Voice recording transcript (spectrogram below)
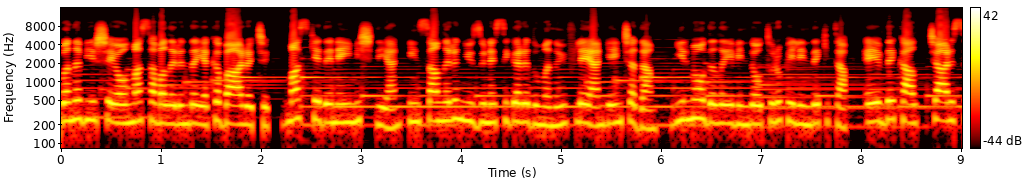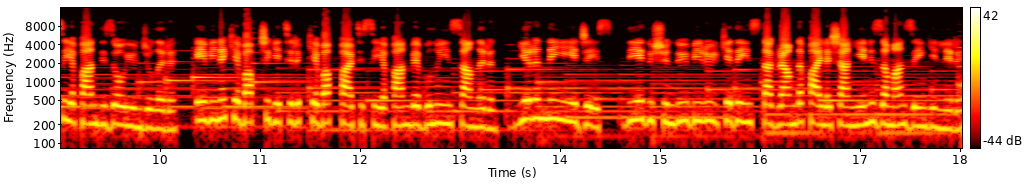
bana bir şey olmaz havalarında yaka bağır açık, maskede neymiş? diyen, insanların yüzüne sigara dumanı üfleyen genç adam, 20 odalı evinde oturup elinde kitap, evde kal, çağrısı yapan dizi oyuncuları, evine kebapçı getirip kebap partisi yapan ve bunu insanların, yarın ne yiyeceğiz, diye düşündüğü bir ülkede Instagram'da paylaşan yeni zaman zenginleri,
